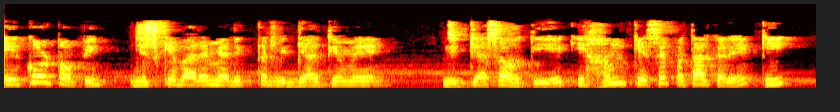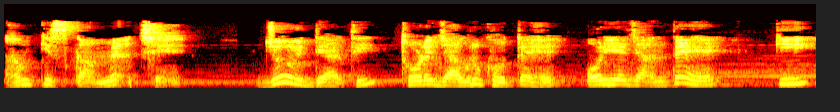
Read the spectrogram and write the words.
एक और टॉपिक जिसके बारे में अधिकतर विद्यार्थियों में जिज्ञासा होती है कि हम कैसे पता करें कि हम किस काम में अच्छे हैं। जो विद्यार्थी थोड़े जागरूक होते हैं और ये जानते हैं कि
